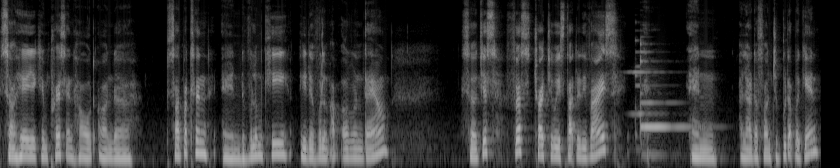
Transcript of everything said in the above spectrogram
So here you can press and hold on the side button and the volume key, either volume up or volume down. So just first try to restart the device and allow the phone to boot up again.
